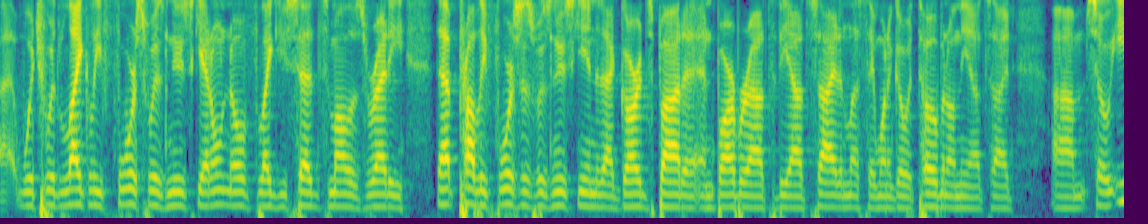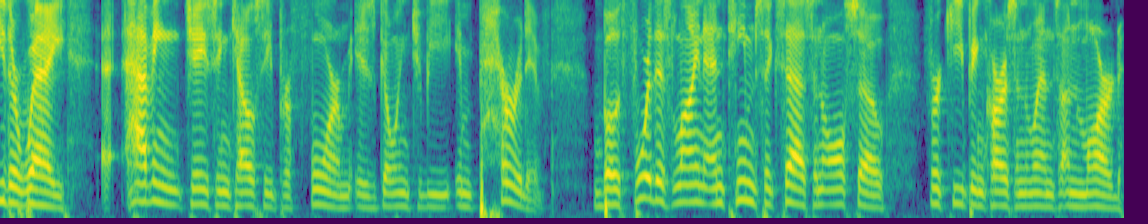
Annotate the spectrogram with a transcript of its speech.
Uh, which would likely force Wisniewski. I don't know if, like you said, Seumalo's ready. That probably forces Wisniewski into that guard spot and Barber out to the outside, unless they want to go with Tobin on the outside. Um, so either way, uh, having Jason Kelce perform is going to be imperative, both for this line and team success, and also for keeping Carson Wentz unmarred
